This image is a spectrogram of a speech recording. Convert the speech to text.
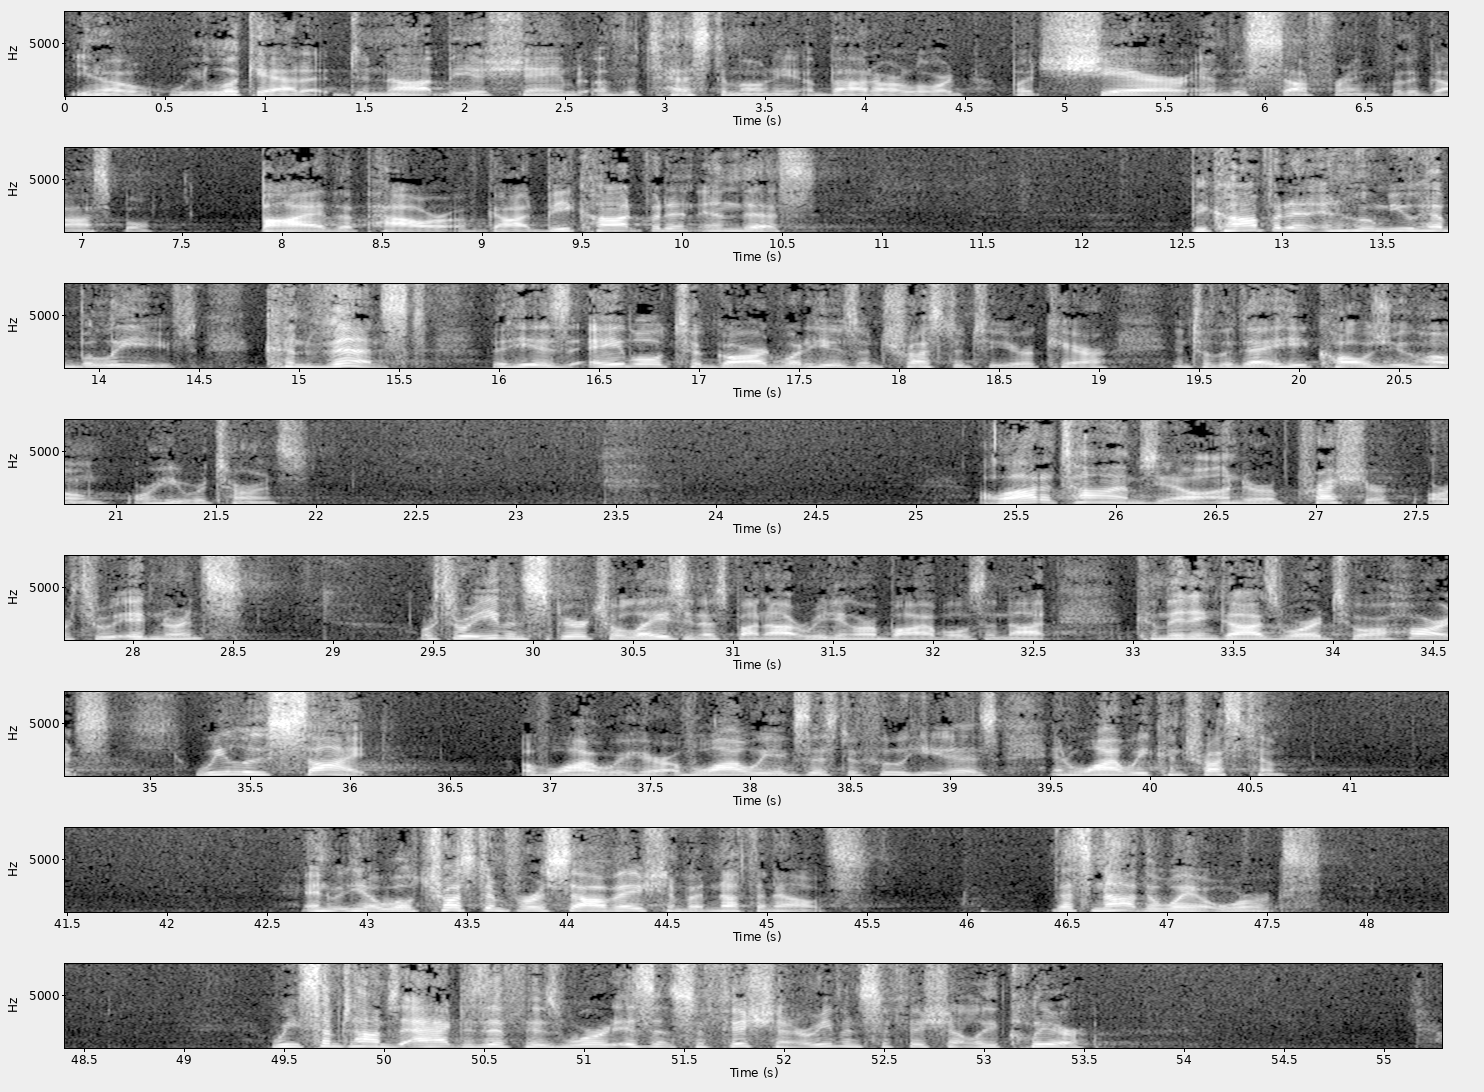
you know, we look at it. Do not be ashamed of the testimony about our Lord, but share in the suffering for the gospel by the power of God. Be confident in this. Be confident in whom you have believed, convinced that he is able to guard what he has entrusted to your care until the day he calls you home or he returns. A lot of times, you know, under pressure or through ignorance, or through even spiritual laziness by not reading our Bibles and not committing God's Word to our hearts, we lose sight of why we're here, of why we exist, of who He is, and why we can trust Him. And, you know, we'll trust Him for His salvation, but nothing else. That's not the way it works. We sometimes act as if His Word isn't sufficient or even sufficiently clear.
